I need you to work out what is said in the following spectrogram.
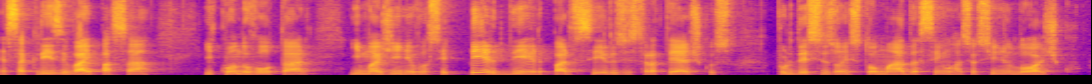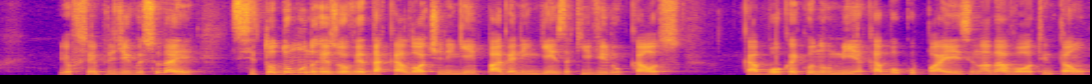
Essa crise vai passar e quando voltar, imagine você perder parceiros estratégicos por decisões tomadas sem um raciocínio lógico. Eu sempre digo isso daí. Se todo mundo resolver dar calote e ninguém paga ninguém, isso aqui vira o caos. Acabou com a economia, acabou com o país e nada volta. Então,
